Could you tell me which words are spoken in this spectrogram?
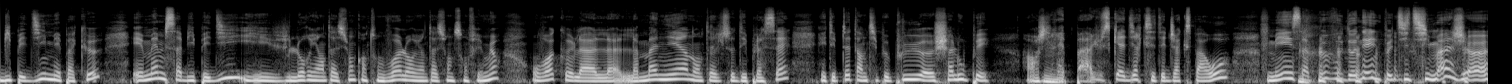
bipédie, mais pas que. Et même sa bipédie, l'orientation, quand on voit l'orientation de son fémur, on voit que la, la- la manière dont elle se déplaçait était peut-être un petit peu plus euh, chaloupée. Alors, je Mm. dirais pas jusqu'à dire que c'était Jack Sparrow, mais ça peut vous donner une petite image euh,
